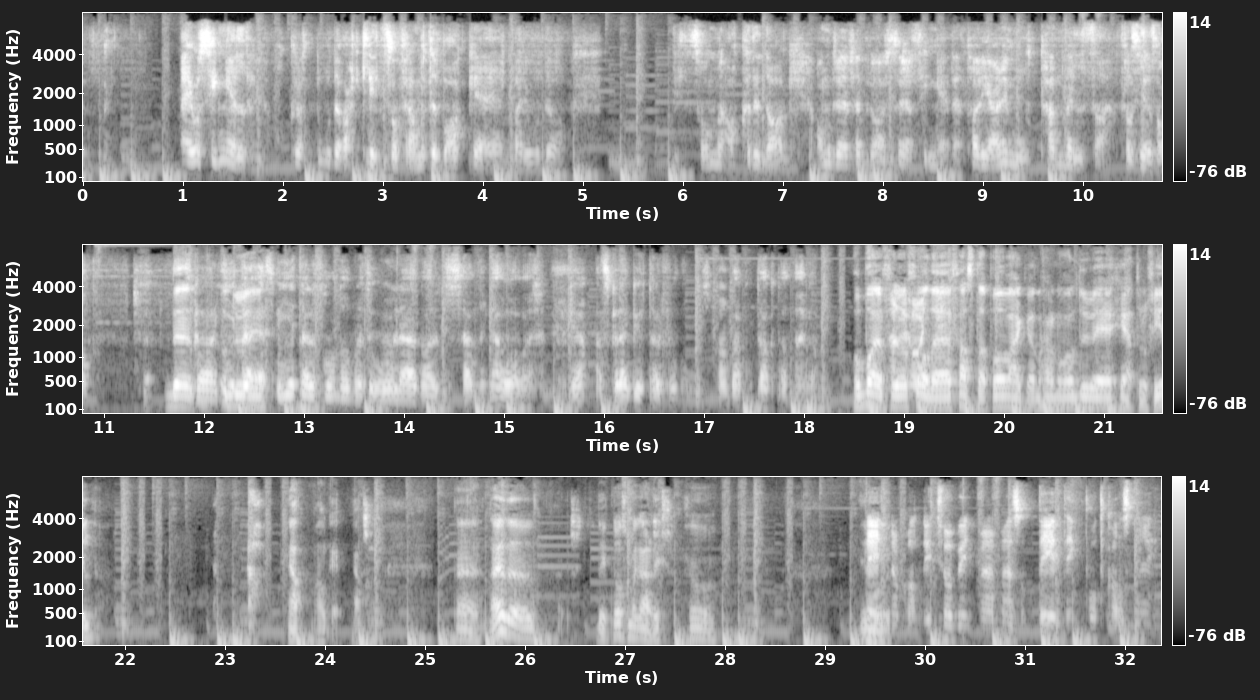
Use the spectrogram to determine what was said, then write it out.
jeg er jo singel akkurat nå. Det har vært litt sånn frem og tilbake en periode. og litt sånn akkurat i dag, 2. februar, så er jeg singel. Jeg tar gjerne imot henvendelser, for å si det sånn. Det, Jeg skal gi, du jeg skal gi telefonnummeret til Ole når sendinga er over. Okay? Jeg skal legge ut telefonnummeret, så kan du bare kontakte ham med en gang. og bare for å få det festa på veggen her nå, du er heterofil? Ja. Ja, OK. Ja. Det, nei, det, det er ikke noe som er galt. Så Det er ikke noe nytt å begynne med med sånn datingpodkast. Nei.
